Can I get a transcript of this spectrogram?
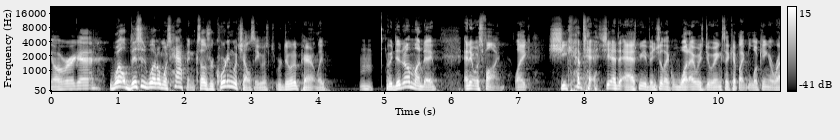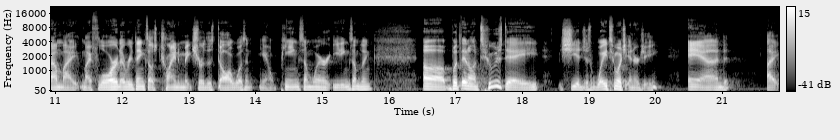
over again. Well, this is what almost happened because I was recording with Chelsea. Was we're doing it apparently. We did it on Monday, and it was fine. Like she kept, she had to ask me eventually like what I was doing, so I kept like looking around my my floor and everything. So I was trying to make sure this dog wasn't you know peeing somewhere or eating something. Uh, but then on Tuesday, she had just way too much energy, and I,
